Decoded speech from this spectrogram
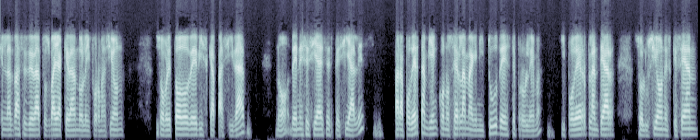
en las bases de datos vaya quedando la información, sobre todo de discapacidad, ¿no? De necesidades especiales, para poder también conocer la magnitud de este problema y poder plantear soluciones que sean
